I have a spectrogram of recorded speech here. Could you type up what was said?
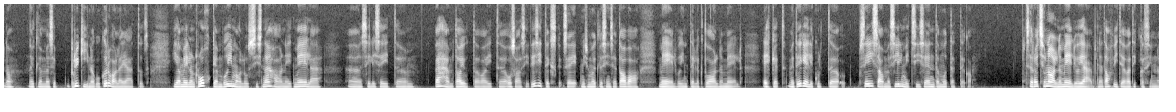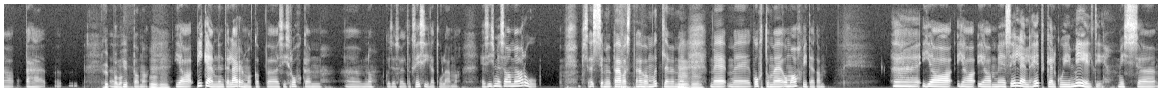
noh, ütleme, see prügi nagu kõrvale jäetud ja meil on rohkem võimalus siis näha neid meele äh, selliseid äh, vähem tajutavaid äh, osasid. esiteks see, mis ma ütlesin, see tavameel või intellektuaalne meel. ehk et me tegelikult seisame silmitsi iseenda mõtetega. see ratsionaalne meel ju jääb, need ahvid jäävad ikka sinna pähe hüppama, hüppama.. Mm -hmm. ja pigem nende lärm hakkab siis rohkem noh, kuidas öeldakse, esile tulema. ja siis me saame aru, mis asja me päevast päeva mõtleme, me mm, -hmm. me, me kohtume oma ahvidega. Ja, ja, ja me sellel hetkel, kui ei meeldi, mis,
